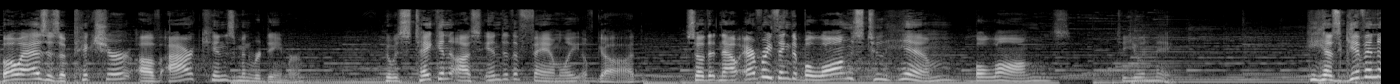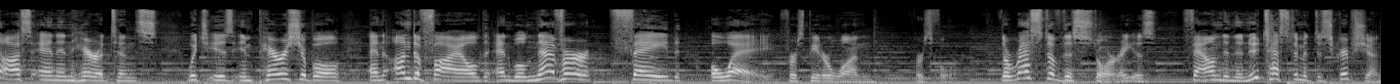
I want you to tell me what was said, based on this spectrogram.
Boaz is a picture of our kinsman redeemer who has taken us into the family of God so that now everything that belongs to him belongs to you and me. He has given us an inheritance which is imperishable and undefiled and will never fade away. 1 Peter 1, verse 4. The rest of this story is found in the New Testament description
